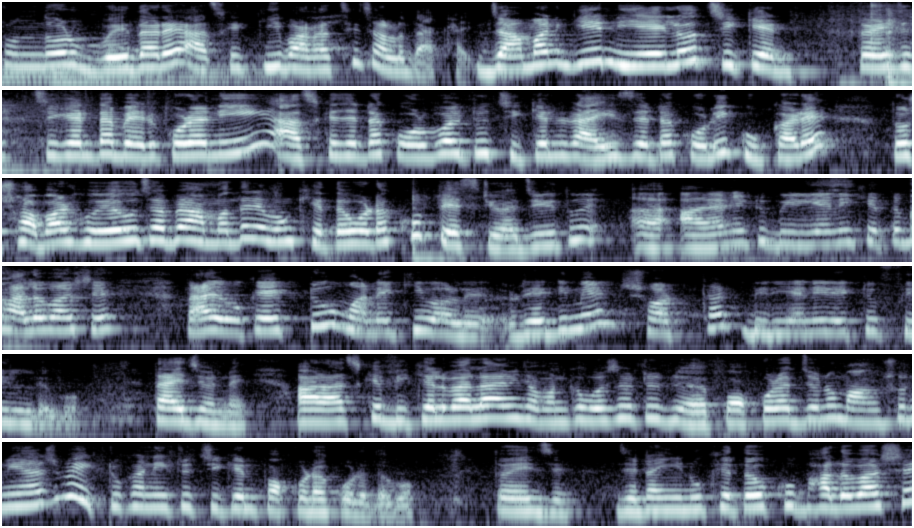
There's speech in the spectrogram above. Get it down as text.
সুন্দর ওয়েদারে আজকে কি বানাচ্ছি চলো দেখাই। জামান গিয়ে নিয়ে এলো চিকেন তো এই যে চিকেনটা বের করে নিই, আজকে যেটা করব একটু চিকেন রাইস যেটা করি কুকারে তো সবার হয়েও যাবে আমাদের এবং খেতেও ওটা খুব টেস্টি হয়, যেহেতু আয়ান একটু বিরিয়ানি খেতে ভালোবাসে, তাই ওকে একটু মানে কি বলে রেডিমেড শর্টকাট বিরিয়ানির একটু ফিল দেব। তাই জন্যে। আর আজকে বিকেলবেলা আমি যেমনকে বসে একটু পকোড়ার জন্য মাংস নিয়ে আসবে, একটুখানি একটু চিকেন পকোড়া করে দেবো। তো এই যে, যেটা ইনু খেতেও খুব ভালোবাসে,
